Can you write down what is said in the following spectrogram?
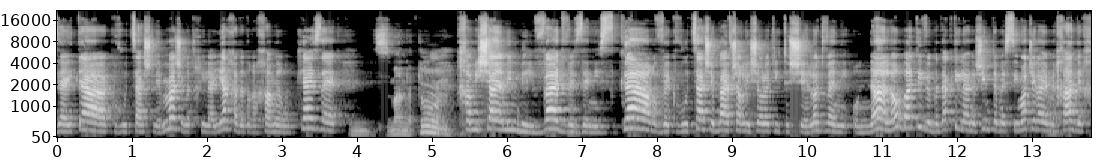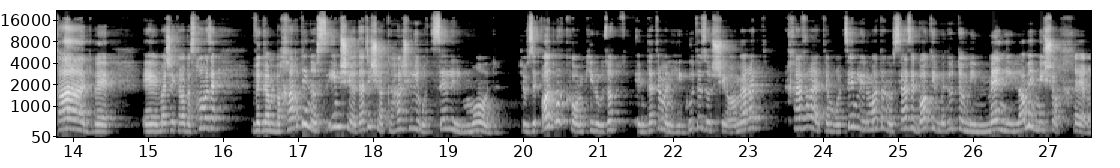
זה הייתה קבוצה שלמה שמתחילה יחד, הדרכה מרוכזת. זמן נתון. חמישה ימים בלבד וזה נסגר, וקבוצה שבה אפשר לשאול אותי את השאלות ואני עונה, לא באתי ובדקתי לאנשים את המשימות שלהם אחד אחד, במה שנקרא בסכום הזה. וגם בחרתי נושאים שידעתי שהקהל שלי רוצה ללמוד. עכשיו זה עוד מקום, כאילו זאת עמדת המנהיגות הזו שאומרת חבר'ה אתם רוצים ללמוד את הנושא הזה בואו תלמדו אותו ממני לא ממישהו אחר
